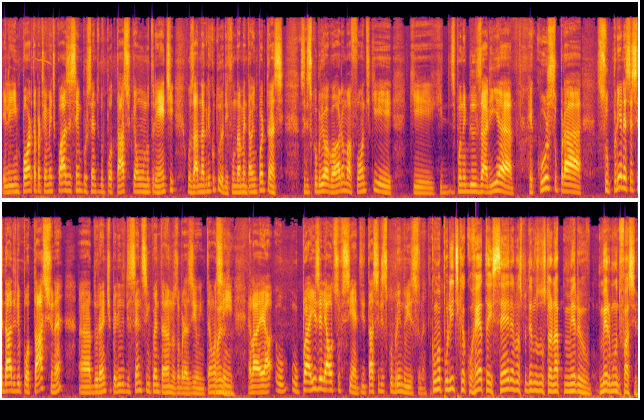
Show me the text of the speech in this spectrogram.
ele importa praticamente quase 100% do potássio, que é um nutriente usado na agricultura, de fundamental importância. Se descobriu agora uma fonte que, que, que disponibilizaria recurso para suprir a necessidade de potássio, né? ah, durante o período de 150 anos no Brasil. Então, assim, ela é o, o país ele é autossuficiente e está se descobrindo isso, né? Com uma política correta e séria, nós podemos nos tornar primeiro, primeiro mundo fácil.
